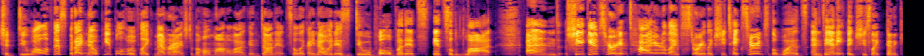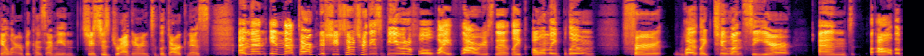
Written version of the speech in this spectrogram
to do all of this, but I know people who have like memorized the whole monologue and done it. So like I know it is doable, but it's it's a lot. And she gives her entire life story. Like she takes her into the woods and Dani thinks she's like going to kill her because I mean, she's just dragging her into the darkness. And then in that darkness, she shows her these beautiful white flowers that like only bloom for what, like 2 months a year and all the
